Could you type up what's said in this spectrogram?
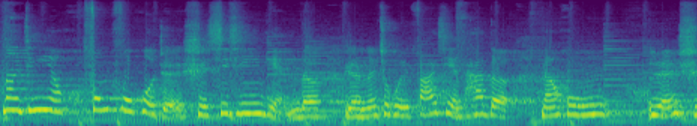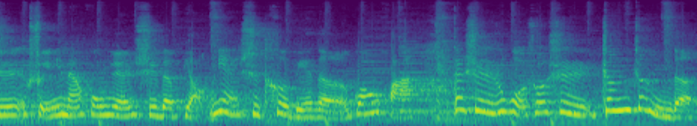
那经验丰富或者是细心一点的人呢，就会发现它的南红原石、水泥南红原石的表面是特别的光滑，但是如果说是真正的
